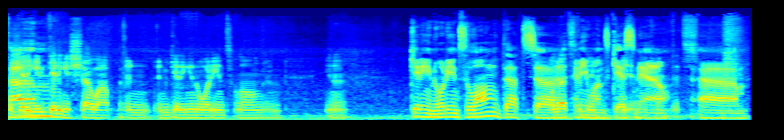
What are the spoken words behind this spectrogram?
for getting Um, a, getting a show up and, and getting an audience along and you know Getting an audience along, that's, uh, Well, that's anyone's big- guess yeah, now. Um,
